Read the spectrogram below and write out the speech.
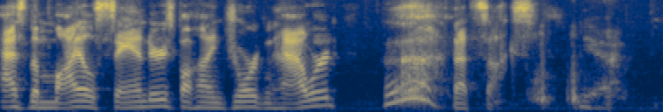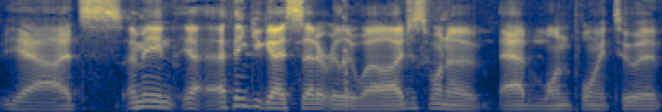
as the Miles Sanders behind Jordan Howard, ugh, that sucks. Yeah. Yeah, it's. I mean, yeah, I think you guys said it really well. I just want to add one point to it.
